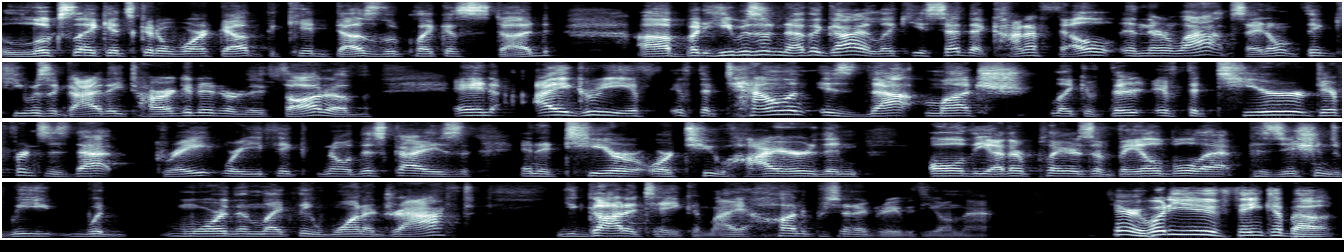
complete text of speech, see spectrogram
looks like it's going to work out. The kid does look like a stud, uh, but he was another guy, like you said, that kind of fell in their laps. I don't think he was a guy they targeted or they thought of. And I agree. If if the talent is that much, like if there if the tier difference is that great, where you think no, this guy is in a tier or two higher than all the other players available at positions we would more than likely want to draft, you got to take him. I 100% agree with you on that. Terry, what do you think about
